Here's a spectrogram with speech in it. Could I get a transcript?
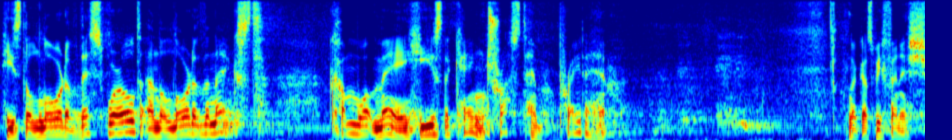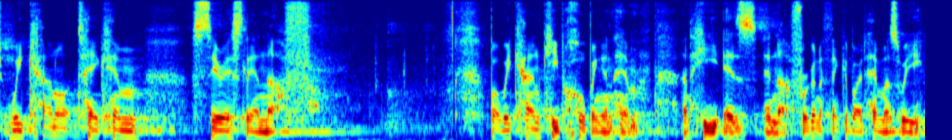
He's the Lord of this world and the Lord of the next. Come what may, He's the King. Trust Him, pray to Him. Look, as we finish, we cannot take him seriously enough. But we can keep hoping in him, and he is enough. We're going to think about him as we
